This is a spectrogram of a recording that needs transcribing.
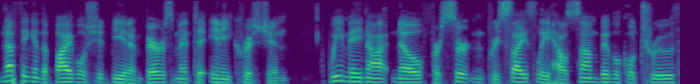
Nothing in the Bible should be an embarrassment to any Christian. We may not know for certain precisely how some biblical truth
